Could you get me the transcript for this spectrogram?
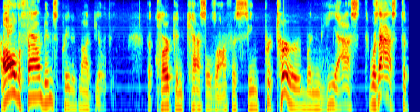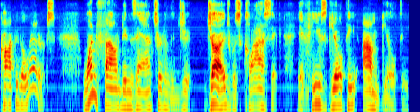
All the found-ins pleaded not guilty. The clerk in Castle's office seemed perturbed when he asked, was asked to copy the letters. One found-in's answer to the ju- judge was classic. If he's guilty, I'm guilty.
